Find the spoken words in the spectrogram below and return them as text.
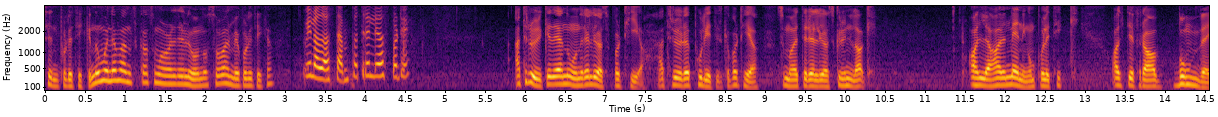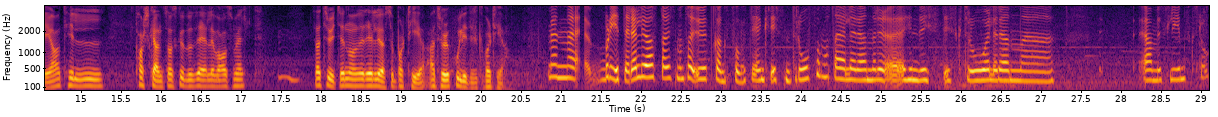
siden politikken omhandler mennesker, så må vel religion også være med i politikken. Ville du ha stemt på et religiøst parti? Jeg tror ikke det er noen religiøse partier. Jeg tror det er politiske partier som har et religiøst grunnlag. Alle har en mening om politikk. Alt ifra bomveier til fartsgrenser, skulle du si, eller hva som helst. Så jeg tror ikke det er noen religiøse partier. Jeg tror det er politiske partier. Men eh, blir det religiøst da hvis man tar utgangspunkt i en kristen tro, på en måte, eller en hinduistisk tro, eller en eh, ja, muslimsk tro?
